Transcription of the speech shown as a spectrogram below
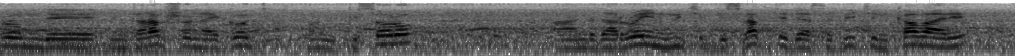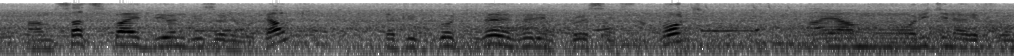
from the interruption I got from Kisoro and the rain which disrupted us a bit in Kabale, I'm satisfied beyond reasonable doubt that we've got very, very impressive support. I am originally from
